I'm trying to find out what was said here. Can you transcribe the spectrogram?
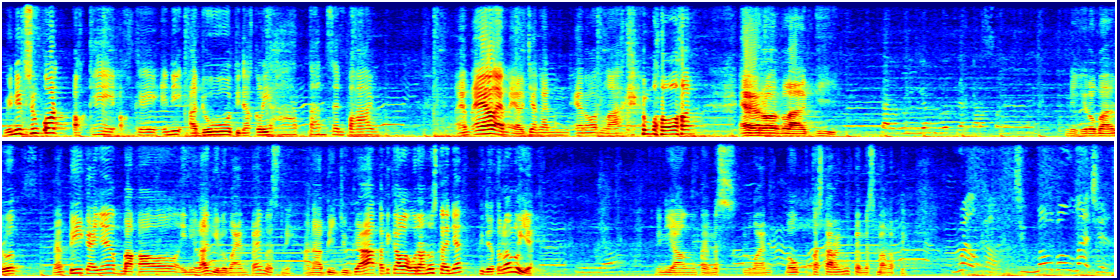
We need support. Oke, oke. Ini aduh tidak kelihatan senpai. ML, ML jangan error lah. Come on. Error lagi. Ini hero baru. Nanti kayaknya bakal ini lagi lumayan famous nih. Hanabi juga, tapi kalau Uranus kayaknya tidak terlalu ya. Iya. Ini yang famous lumayan. Oh, ke sekarang ini famous banget nih. Welcome to Mobile Legends!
